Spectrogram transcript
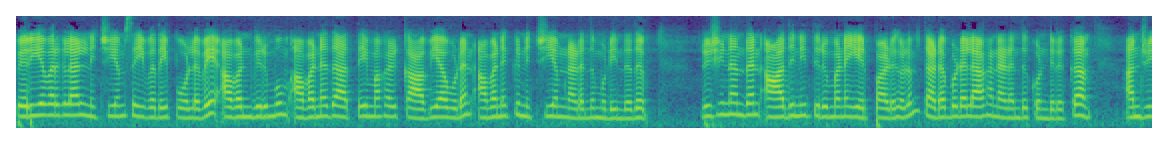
பெரியவர்களால் நிச்சயம் செய்வதைப் போலவே அவன் விரும்பும் அவனது அத்தை மகள் காவ்யாவுடன் அவனுக்கு நிச்சயம் நடந்து முடிந்தது. ரிஷிநந்தன் ஆதினி திருமண ஏற்பாடுகளும் தடபுடலாக நடந்து கொண்டிருக்க அன்று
